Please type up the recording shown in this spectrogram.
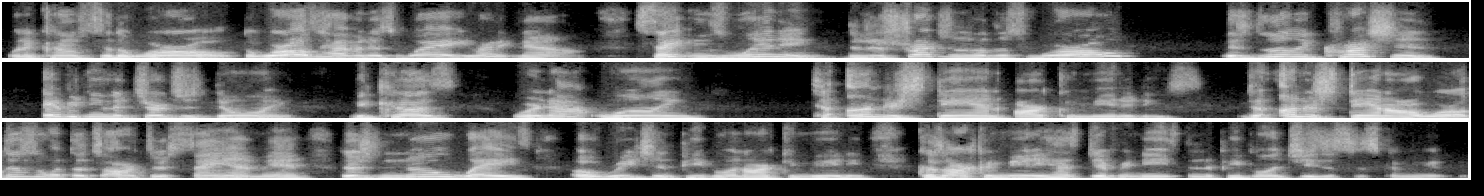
when it comes to the world. The world's having its way right now. Satan's winning. The destruction of this world is literally crushing everything the church is doing because we're not willing to understand our communities, to understand our world. This is what this author's saying, man. There's new ways of reaching people in our community because our community has different needs than the people in Jesus's community.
